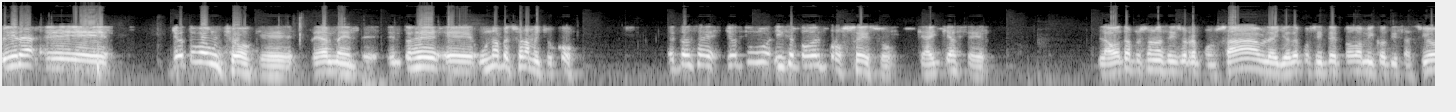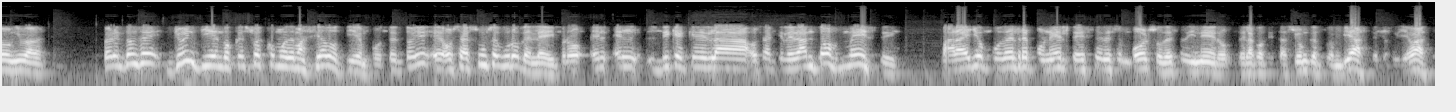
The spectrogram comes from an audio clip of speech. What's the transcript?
Mira, eh, yo tuve un choque realmente. Entonces, eh, una persona me chocó. Entonces, yo tuve, hice todo el proceso que hay que hacer. La otra persona se hizo responsable, yo deposité toda mi cotización, iba. Pero entonces, yo entiendo que eso es como demasiado tiempo. Te estoy, eh, o sea, es un seguro de ley, pero él, él dice que la, o sea, que le dan dos meses para ellos poder reponerte ese desembolso de ese dinero de la cotización que tú enviaste, que tú llevaste.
